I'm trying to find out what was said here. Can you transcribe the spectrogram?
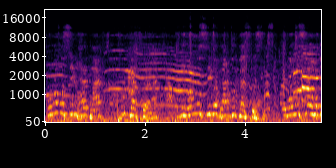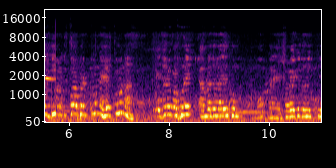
কোনো মুসলিম ভাই ব্লাড গ্রুপ ম্যাচ করে না যদি নন মুসলিমের ব্লাড গ্রুপ ম্যাচ করছে নন মুসলিম আমাকে দিয়ে কোঅপারেট করুন না হেল্প করুন না এই জন্য কখনোই আমরা যেন এরকম ম- মানে সবাইকে যেন একটু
